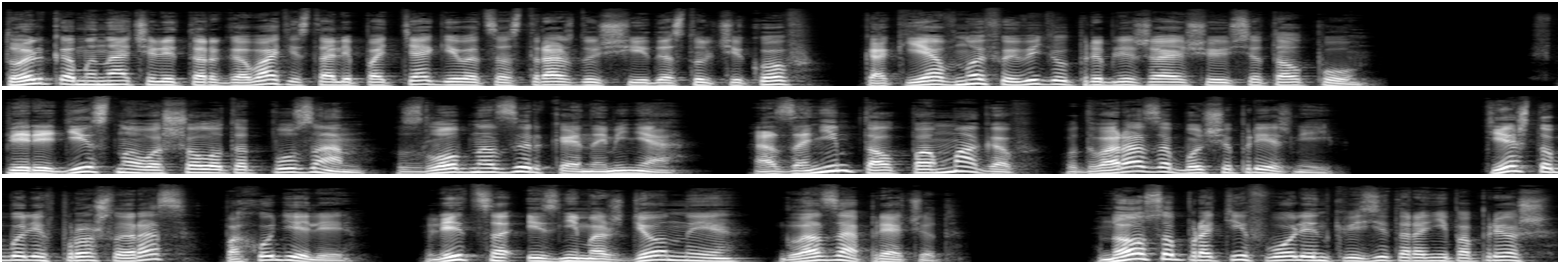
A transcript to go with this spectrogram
Только мы начали торговать и стали подтягиваться страждущие до стульчиков, как я вновь увидел приближающуюся толпу. Впереди снова шел этот пузан, злобно зыркая на меня, а за ним толпа магов, в два раза больше прежней. Те, что были в прошлый раз, похудели, лица изнеможденные, глаза прячут. Но супротив воли инквизитора не попрешь.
